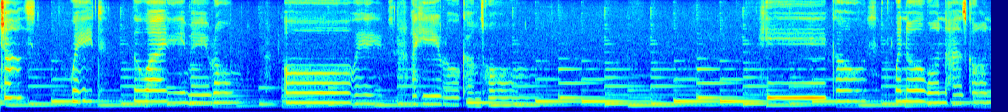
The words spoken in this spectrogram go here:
Just wait, the whitey may roam. Always a hero comes home. He goes when no one has gone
